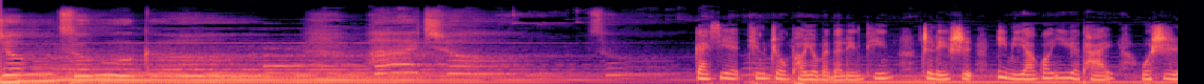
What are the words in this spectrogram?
就足够感谢听众朋友们的聆听，这里是《一米阳光音乐台》，我是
